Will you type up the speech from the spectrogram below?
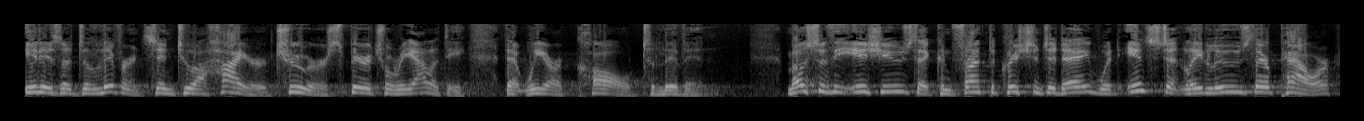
It is a deliverance into a higher, truer spiritual reality that we are called to live in. Most of the issues that confront the Christian today would instantly lose their power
